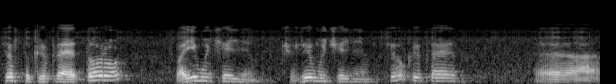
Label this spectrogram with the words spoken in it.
Все, что укрепляет Тору, своим учением, чужим учением, все укрепляет, э,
